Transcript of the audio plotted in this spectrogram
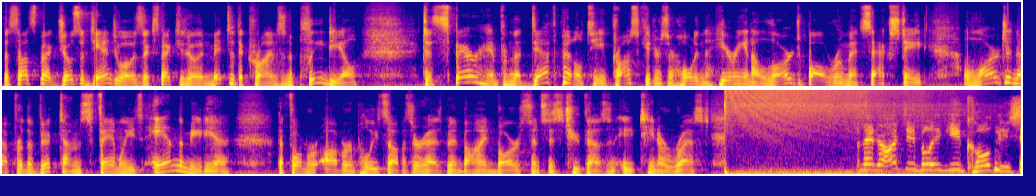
The suspect, Joseph DeAngelo, is expected to admit to the crimes in a plea deal to spare him from the death penalty. Prosecutors are holding the hearing in a large ballroom at Sac State, large enough for the victims, families, and the media. The former Auburn police officer has been behind bars since his 2018 arrest. Amanda, I do believe you called this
